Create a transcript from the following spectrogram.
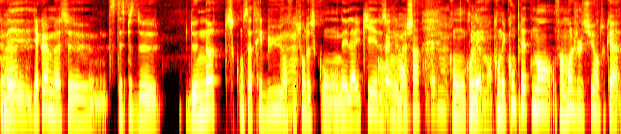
mais il y a quand même ce, cette espèce de, de notes qu'on s'attribue en fonction de ce qu'on est liké, de ce qu'on est machin, qu'on qu'on est, Complètement. qu'on est complètement, enfin moi je le suis en tout cas,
